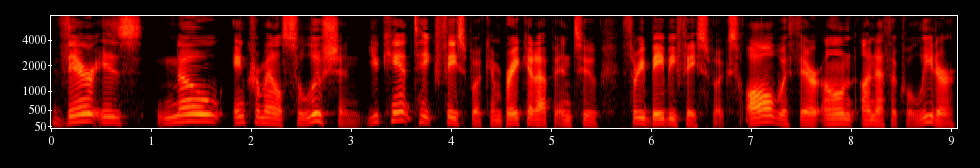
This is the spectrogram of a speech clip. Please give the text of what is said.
there is no incremental solution. You can't take Facebook and break it up into three baby Facebooks, all with their own unethical leader,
